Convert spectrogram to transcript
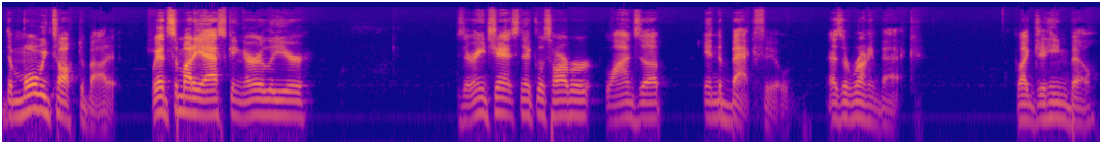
The more we talked about it, we had somebody asking earlier, is there any chance Nyckoles Harbor lines up in the backfield as a running back like Jaheim Bell?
